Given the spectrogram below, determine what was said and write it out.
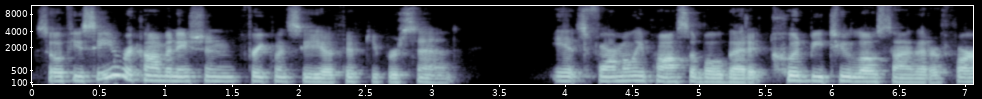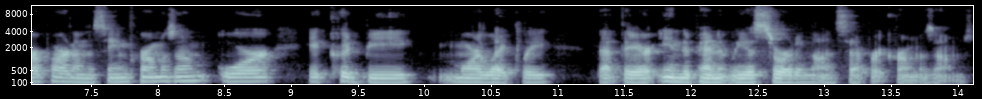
So if you see a recombination frequency of 50%, it's formally possible that it could be two loci that are far apart on the same chromosome, or it could be more likely that they are independently assorting on separate chromosomes.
